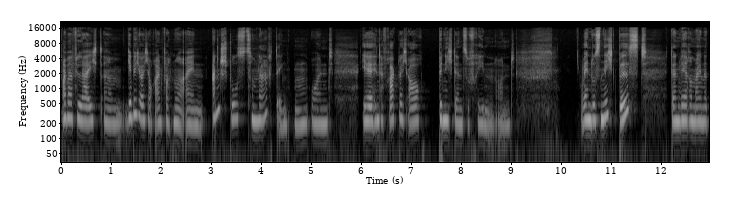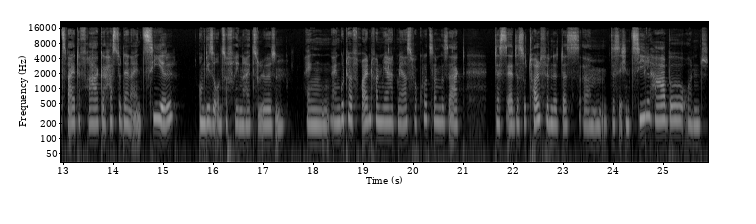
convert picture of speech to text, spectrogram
Aber vielleicht ähm, gebe ich euch auch einfach nur einen Anstoß zum Nachdenken und ihr hinterfragt euch auch, bin ich denn zufrieden? Und wenn du es nicht bist, dann wäre meine zweite Frage, hast du denn ein Ziel, um diese Unzufriedenheit zu lösen? Ein, ein guter Freund von mir hat mir erst vor kurzem gesagt, dass er das so toll findet, dass, ähm, dass ich ein Ziel habe und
